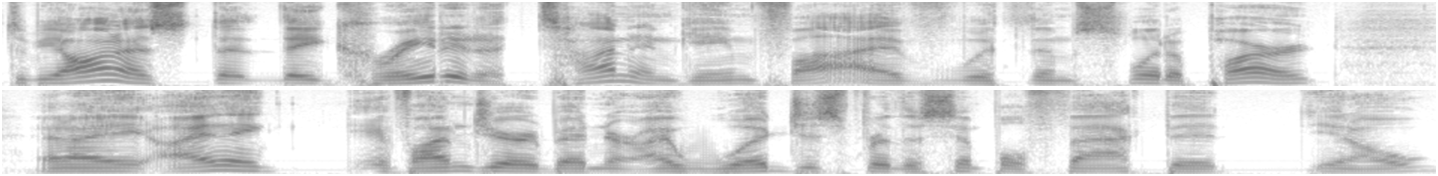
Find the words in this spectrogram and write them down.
To be honest, that they created a ton in Game Five with them split apart, and I I think if I'm Jared Bednar, I would just for the simple fact that you know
